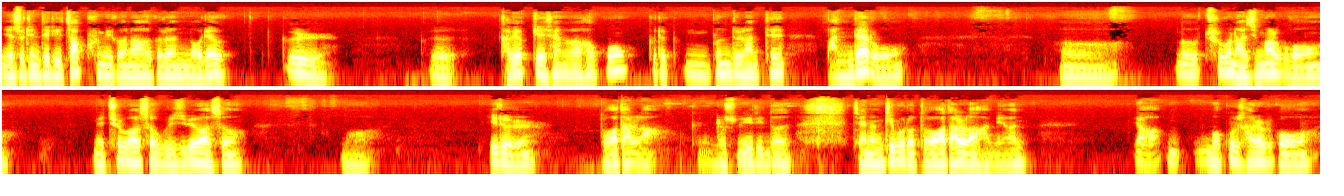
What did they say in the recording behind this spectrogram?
예술인들이 작품이거나 그런 노력을 그 가볍게 생각하고 그런 분들한테 반대로 어, 너 출근하지 말고 며칠 와서 우리 집에 와서 뭐 일을 도와달라. 그 무슨 일이 너 재능 기부로 도와달라 하면 야 먹고 살고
